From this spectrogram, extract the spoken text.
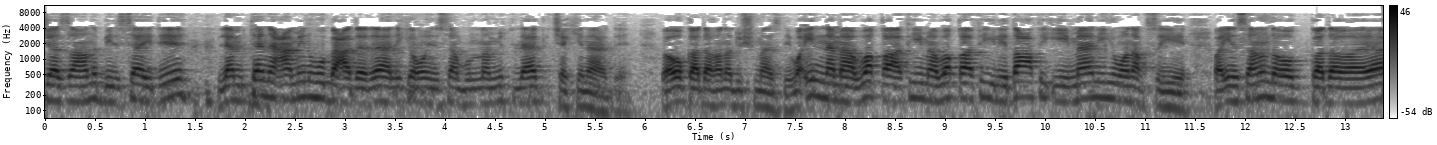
cəzanı bilsəydi, ləm tənə minhu ba'də zəlikə o insan bundan mütləq çəkinərdi və o qadağana düşməzdi. Və innəmə vaqa fīmə vaqa fi li da'fi imanihi və naqsihi. Və insanın da o qadağaya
